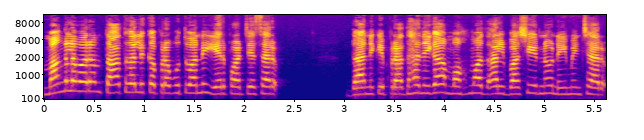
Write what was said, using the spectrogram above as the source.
మంగళవారం తాత్కాలిక ప్రభుత్వాన్ని ఏర్పాటు చేశారు. దానికి ప్రధానిగా మొహమ్మద్ అల్ బషీర్ను నియమించారు.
